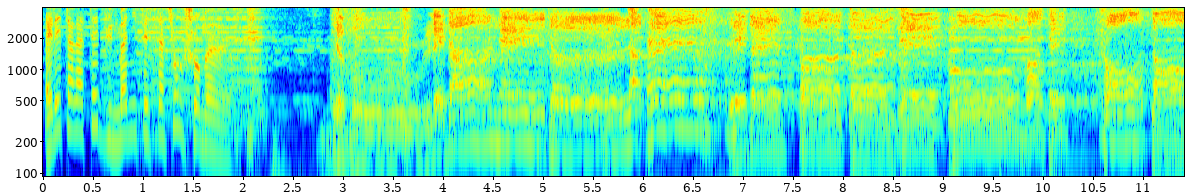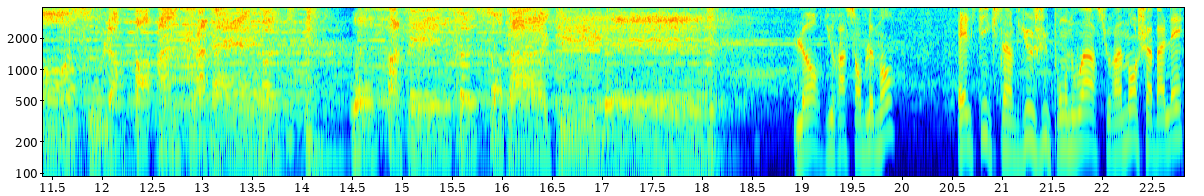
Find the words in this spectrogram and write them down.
elle est à la tête d'une manifestation de chômeurs. Les de la terre, les despotes épouvantés, sentant sous leurs pas un cratère, passé se sont. Lors du rassemblement, elle fixe un vieux jupon noir sur un manche à balai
